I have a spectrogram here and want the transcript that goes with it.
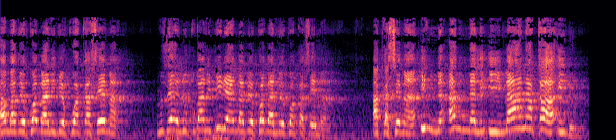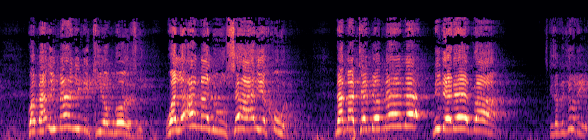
ambavyo kwamba alivyokuwa kasema mzee Lukmani vile ambavyo kwamba alivyokuwa kasema akasema inna anna liimana qaidun. Kwamba imani ni kiongozi. Wal amalu saiqun na matendo mema ni dereva. Sikiza vizuri.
